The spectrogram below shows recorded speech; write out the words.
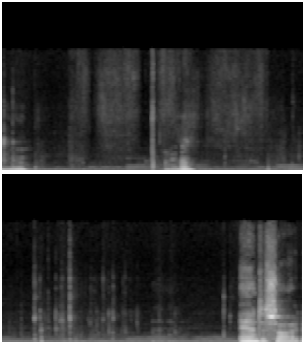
Mm. Andesite.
